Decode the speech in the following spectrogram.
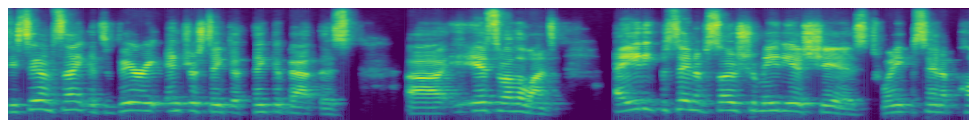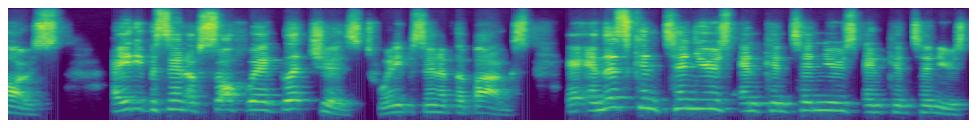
you see what I'm saying? It's very interesting to think about this. Uh, here's some other ones. 80% of social media shares, 20% of posts, 80% of software glitches, 20% of the bugs. And this continues and continues and continues.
